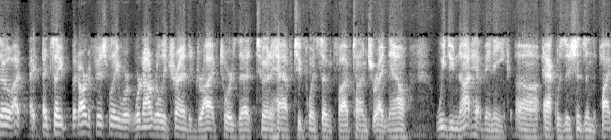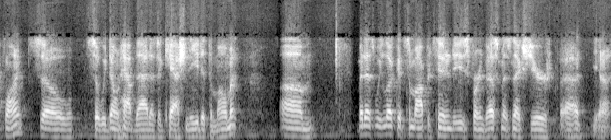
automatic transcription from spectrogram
so I'd say, but artificially, we're not really trying to drive towards that 2.5x-2.75x right now. We do not have any uh, acquisitions in the pipeline, so we don't have that as a cash need at the moment. Um but as we look at some opportunities for investments next year, uh, know,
